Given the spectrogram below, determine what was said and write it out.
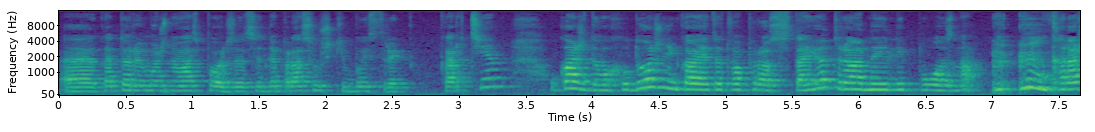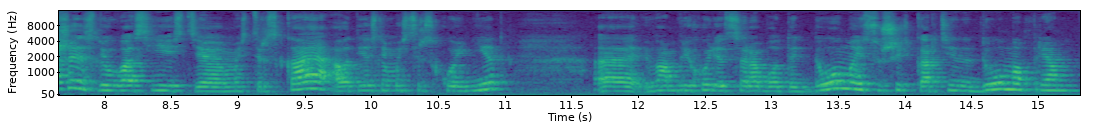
которой можно воспользоваться для просушки быстрой картин. У каждого художника этот вопрос встает рано или поздно. Хорошо, если у вас есть э, мастерская, а вот если мастерской нет, э, вам приходится работать дома и сушить картины дома, прям,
